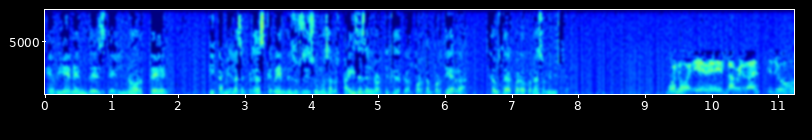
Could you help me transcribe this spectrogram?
que vienen desde el norte y también las empresas que venden sus insumos a los países del norte y que se transportan por tierra. ¿Está usted de acuerdo con eso, ministro? Bueno, eh, la verdad es que yo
